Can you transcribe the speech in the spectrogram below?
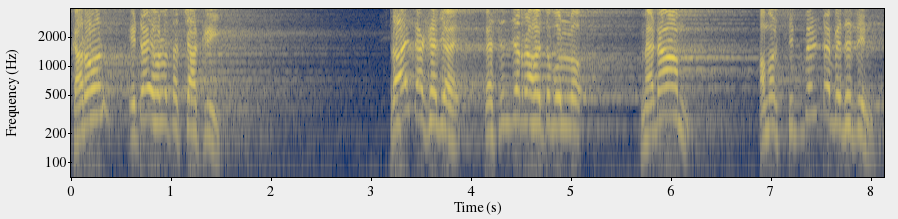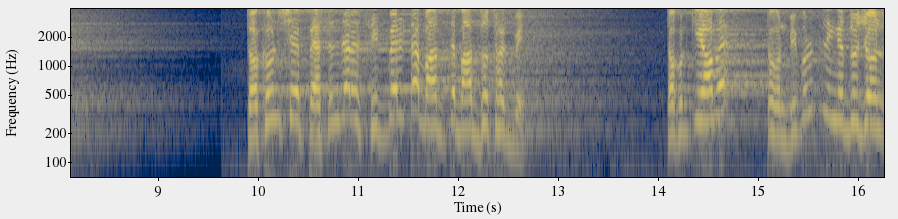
কারণ এটাই হলো তার চাকরি। প্রায় দেখা যায়, প্যাসেঞ্জাররা হয়তো বলল, ম্যাডাম, আমার সিট বেল্টটা বেঁধে দিন। তখন সে প্যাসেঞ্জারের সিট বেল্টটা বাঁধতে বাধ্য থাকবে। তখন কি হবে? তখন বিপরীত লিঙ্গের দুজন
